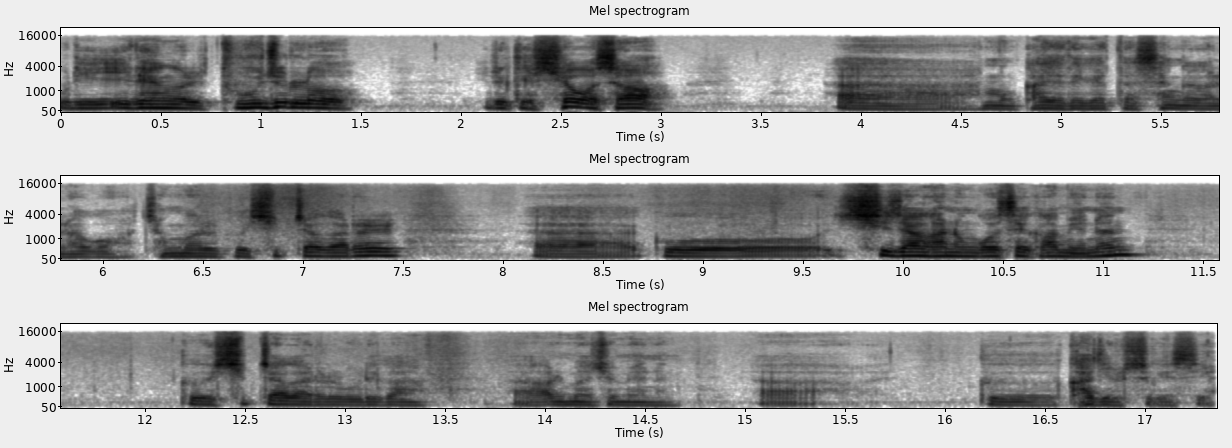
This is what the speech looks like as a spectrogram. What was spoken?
우리 일행을 두 줄로 이렇게 세워서 아, 한번 가야 되겠다 생각을 하고 정말 그 십자가를 아, 그 시작하는 곳에 가면은 그 십자가를 우리가 아, 얼마 주면은 아, 그 가지를 쓰겠어요.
